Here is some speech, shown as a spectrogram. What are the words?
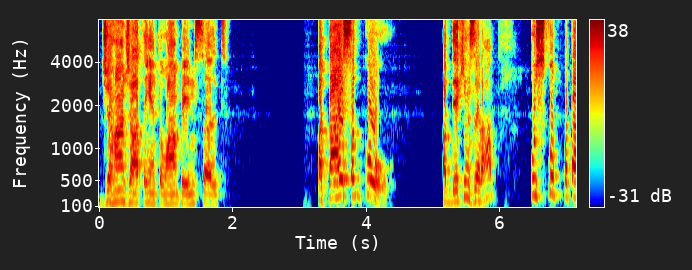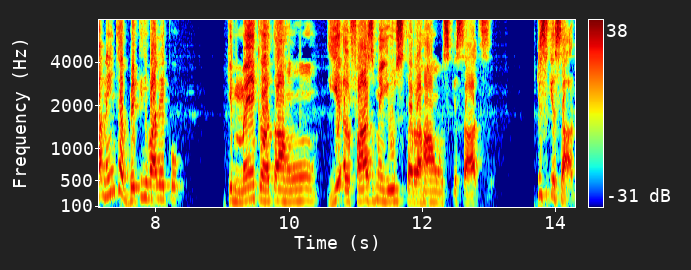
जहाँ जाते हैं तो वहाँ पे इंसल्ट। पता है सबको? अब देखें जरा, उसको पता नहीं था बेकरी वाले को कि मैं कहता हूँ, ये अल्फाज में यूज़ कर रहा हूँ उसके साथ किसके साथ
